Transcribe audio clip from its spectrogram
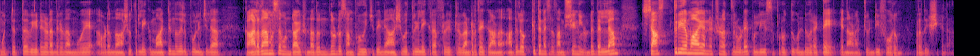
മുറ്റത്ത് വീട് കടന്നിരുന്ന അമ്മുവെ അവിടെ നിന്ന് ആശുപത്രിയിലേക്ക് മാറ്റുന്നതിൽ പോലും ചില കാലതാമസം ഉണ്ടായിട്ടുണ്ട്. അതെന്തുകൊണ്ട് സംഭവിച്ചു? പിന്നെ ആശുപത്രിയിലേക്ക് റെഫർ ചെയ്ത് വേണ്ടത്തേക്കാണ് അതിലൊക്കെ തന്നെ ചില സംശയങ്ങളുണ്ട്. ഇതെല്ലാം ശാസ്ത്രീയമായ അന്വേഷണത്തിലൂടെ പോലീസ് പുറത്തു കൊണ്ടുവരട്ടെ എന്നാണ് ട്വന്റി ഫോറും പ്രതീക്ഷിക്കുന്നത്.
